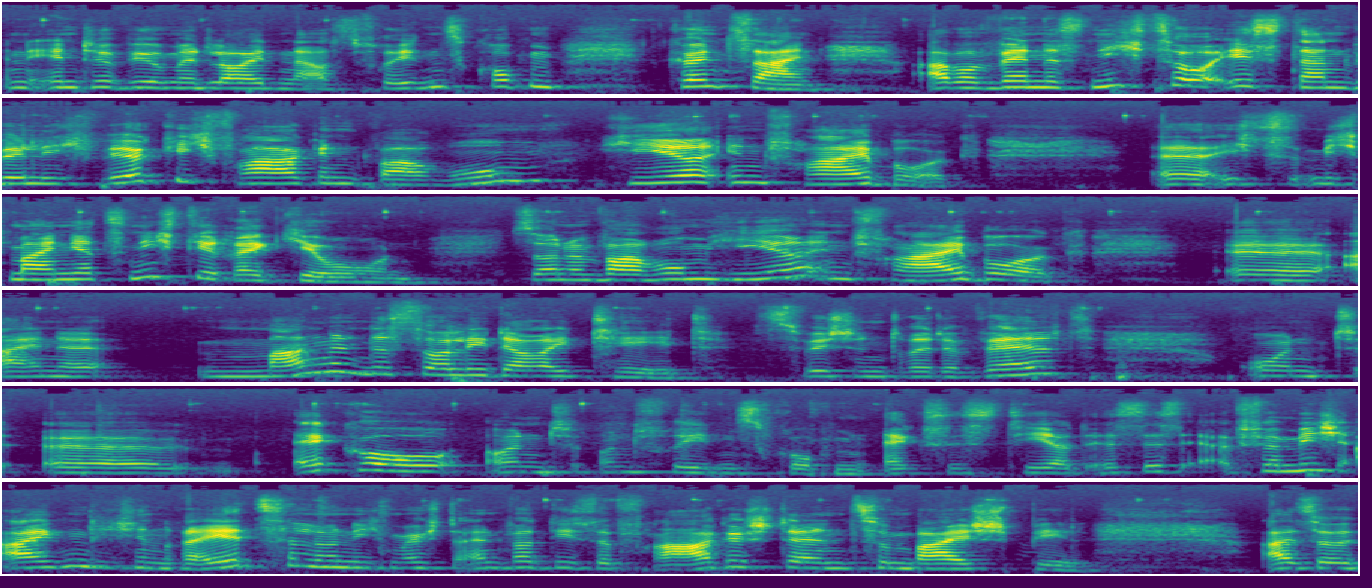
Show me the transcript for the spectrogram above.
ein Interview mit Leuten aus Friedensgruppen, könnte sein. Aber wenn es nicht so ist, dann will ich wirklich fragen, warum hier in Freiburg äh, ich, ich meine jetzt nicht die Region, sondern warum hier in Freiburg äh, eine mangelnde Solidarität zwischen Dritte Welt und äh, ECHO und, und Friedensgruppen existiert. Es ist für mich eigentlich ein Rätsel und ich möchte einfach diese Frage stellen, zum Beispiel. Also äh,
